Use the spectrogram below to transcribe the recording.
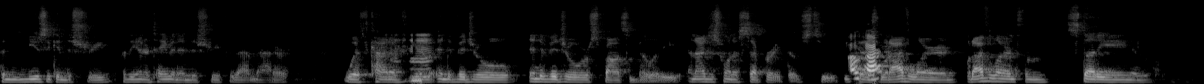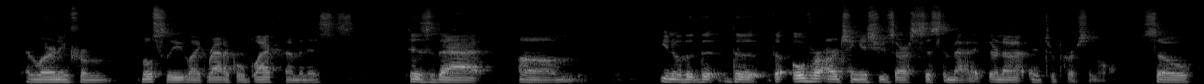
the music industry or the entertainment industry, for that matter, with kind of you know, mm-hmm. individual individual responsibility and i just want to separate those two because okay. what i've learned what i've learned from studying and and learning from mostly like radical black feminists is that um, you know the, the the the overarching issues are systematic; they're not interpersonal. So,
